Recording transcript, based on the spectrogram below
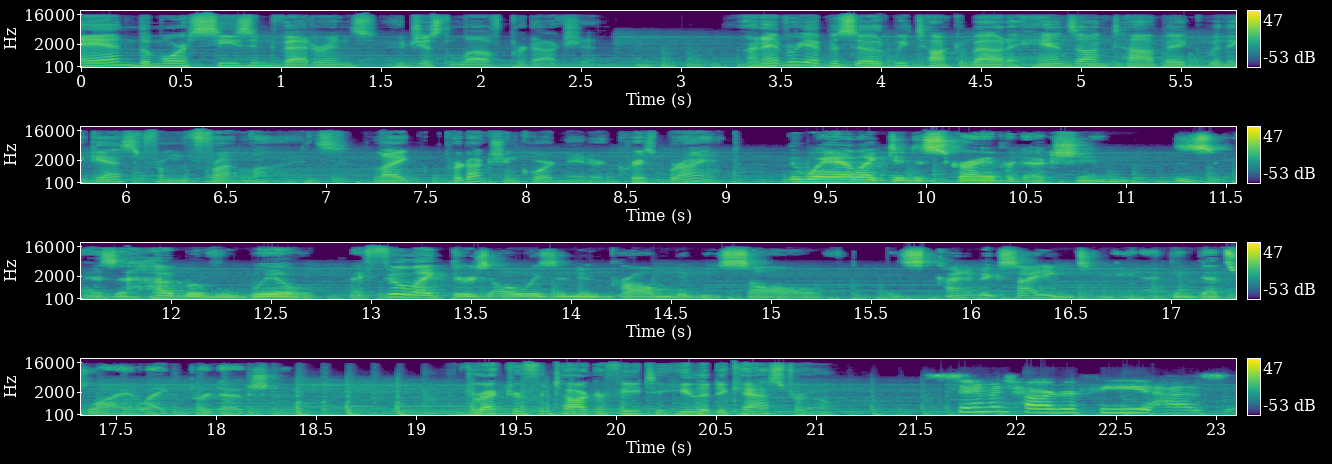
and the more seasoned veterans who just love production. On every episode, we talk about a hands on topic with a guest from the front lines, like production coordinator Chris Bryant. The way I like to describe production is as a hub of will. I feel like there's always a new problem to be solved. It's kind of exciting to me, and I think that's why I like production. Director of photography Tahila DeCastro, Cinematography has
